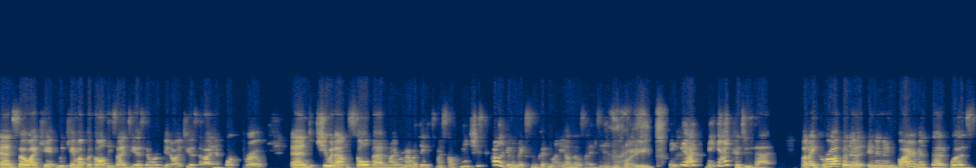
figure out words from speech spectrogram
And so I came, we came up with all these ideas. There were, you know, ideas that I had worked through. And she went out and sold that. And I remember thinking to myself, man, she's probably going to make some good money on those ideas. Right. Maybe I, maybe I could do that. But I grew up in a in an environment that was,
